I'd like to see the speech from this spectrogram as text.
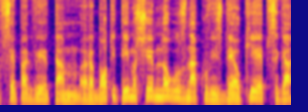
Все пак вие там работите. Имаше много знакови сделки. Ето сега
